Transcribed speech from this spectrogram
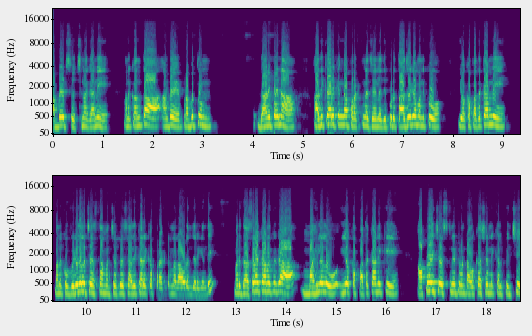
అప్డేట్స్ వచ్చినా కానీ మనకంతా అంటే ప్రభుత్వం దానిపైన అధికారికంగా ప్రకటన చేయలేదు. ఇప్పుడు తాజాగా మనకు ఈ యొక్క పథకాన్ని మనకు విడుదల చేస్తామని చెప్పేసి అధికారిక ప్రకటన రావడం జరిగింది. మరి దసరా కానుకగా మహిళలు ఈ యొక్క పథకానికి అప్లై చేసుకునేటువంటి అవకాశాన్ని కల్పించి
